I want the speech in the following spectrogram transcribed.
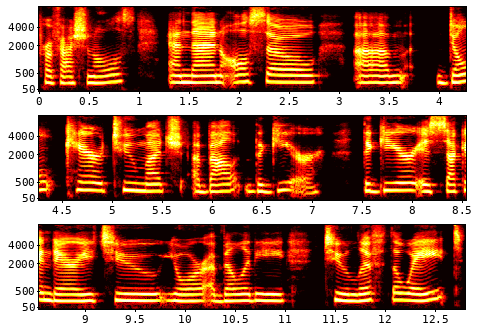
professionals. And then also, um, don't care too much about the gear. The gear is secondary to your ability to lift the weight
